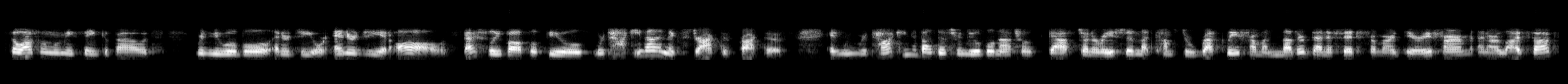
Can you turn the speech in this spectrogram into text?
So often when we think about renewable energy or energy at all, especially fossil fuels, we're talking about an extractive practice. And when we're talking about this renewable natural gas generation that comes directly from another benefit from our dairy farm and our livestock,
